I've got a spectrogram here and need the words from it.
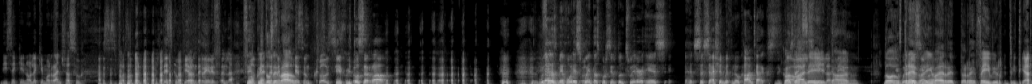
dice que no le quemó rancho a su, esposo desconfiaron de regreso en la circuito cerrado. es un close circuito cerrado. Una de las mejores cuentas por cierto en Twitter es Secession with no context no context sí, los tres ahí va a re, y retuitear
